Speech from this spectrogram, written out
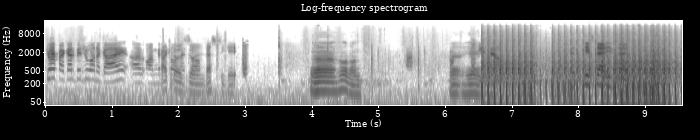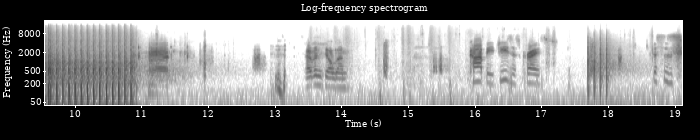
Dorf, I got a visual on a guy. Uh, oh, I'm gonna I kill him could go investigate. Uh, hold on. Yeah, he. He's down. He's dead. He's dead. Alright. Evan killed him. Copy. Jesus Christ. This is.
